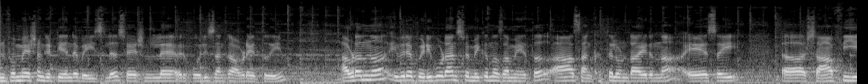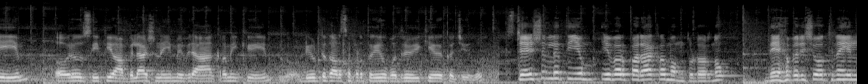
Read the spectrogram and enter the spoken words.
ഇൻഫർമേഷൻ കിട്ടിയതിന്റെ ബേസിൽ സ്റ്റേഷനിലെ ഒരു പോലീസ് സംഘം അവിടെ എത്തുകയും അവിടെ നിന്ന് ഇവരെ പിടികൂടാൻ ശ്രമിക്കുന്ന സമയത്ത് ആ സംഘത്തിലുണ്ടായിരുന്ന എ എസ് ഐ ഷാഫിയെയും ഒരു സി പി അഭിലാഷിനെയും ഇവർ ആക്രമിക്കുകയും ഡ്യൂട്ടി തടസ്സപ്പെടുത്തുകയും ഉപദ്രവിക്കുകയും ഒക്കെ ചെയ്തു. സ്റ്റേഷനിലെത്തിയും ഇവർ പരാക്രമം തുടർന്നു. ദേഹപരിശോധനയിൽ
